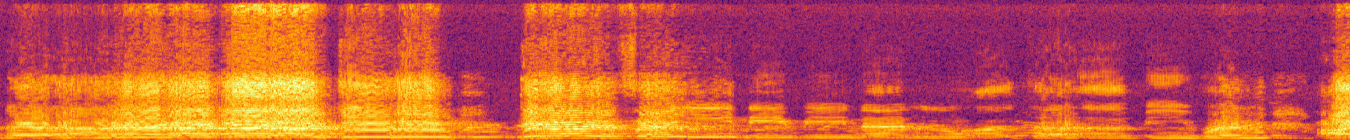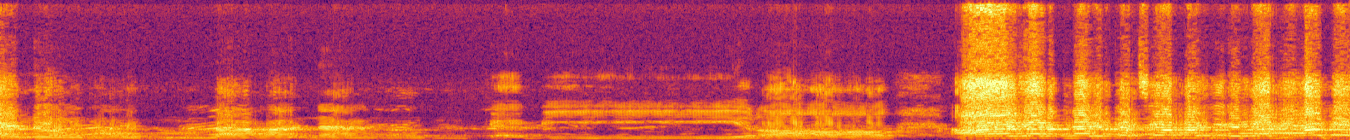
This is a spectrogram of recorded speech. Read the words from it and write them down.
ربنا آتهم ضعفين من العذاب والعنهم لعنا كبيرا আজ আপনার কাছে আমাদের দাবি হবে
